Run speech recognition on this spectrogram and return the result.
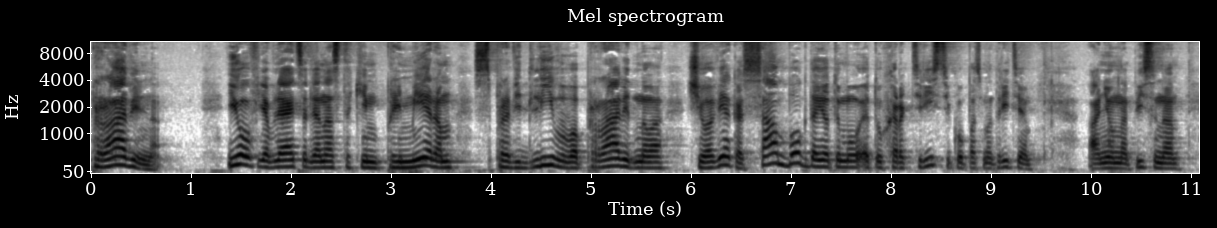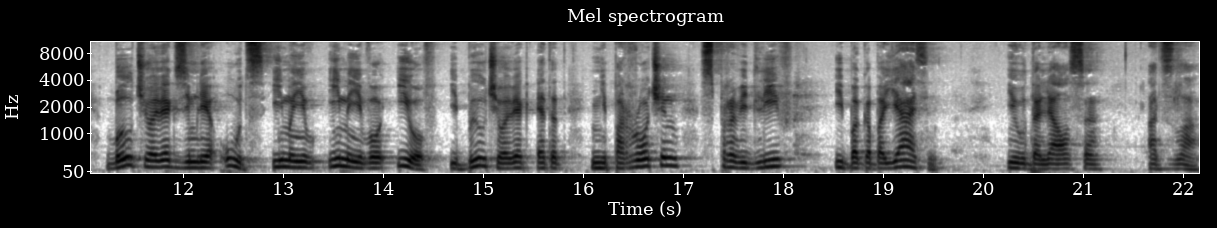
правильно – Иов является для нас таким примером справедливого, праведного человека. Сам Бог дает ему эту характеристику. Посмотрите, о нем написано, «Был человек в земле Уц, имя его, Иов, и был человек этот непорочен, справедлив и богобоязнен, и удалялся от зла».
